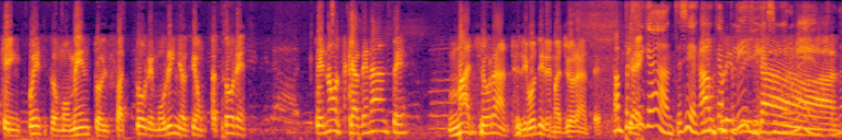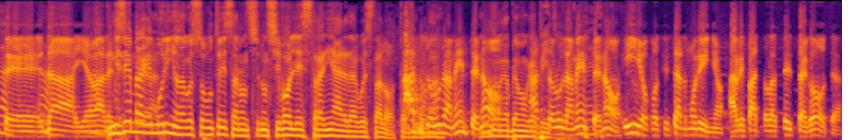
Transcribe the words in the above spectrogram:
che in questo momento il fattore Mourinho sia un fattore se non scatenante, maggiorante, si può dire maggiorante. Amplificante, sì, Cioè, che amplifica sicuramente. amplificante, dai, vale, Mi sembra che sì, Mourinho da questo punto di vista non si, non si voglia estraniare da questa lotta. diciamo, da- Assolutamente no, quello che abbiamo capito. assolutamente Eh, no. Io fossi stato Mourinho avrei fatto la stessa cosa.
